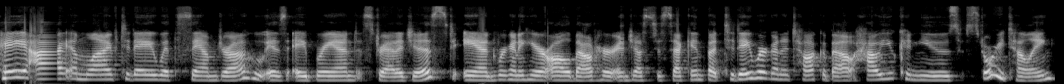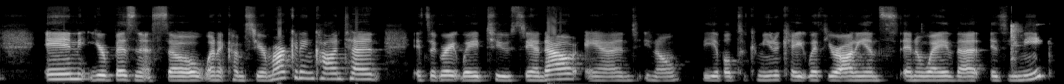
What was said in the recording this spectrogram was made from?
Hey, I am live today with Sandra, who is a brand strategist, and we're going to hear all about her in just a second. But today we're going to talk about how you can use storytelling in your business. So, when it comes to your marketing content, it's a great way to stand out and, you know, be able to communicate with your audience in a way that is unique.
